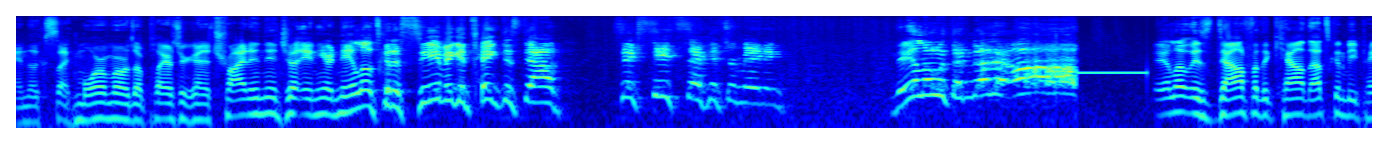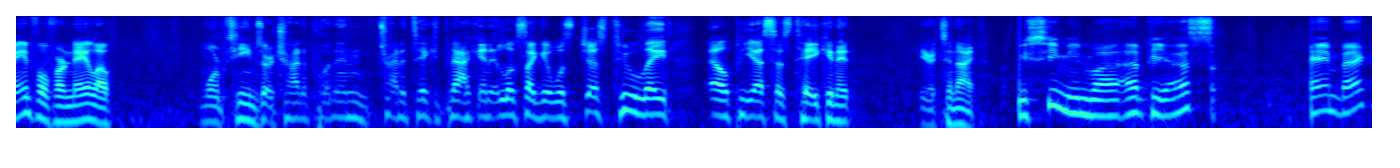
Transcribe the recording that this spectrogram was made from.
And looks like more and more of the players are going to try to ninja in here. Nalo's going to see if he can take this down. 16 seconds remaining. Nalo with another. Oh! Nalo is down for the count. That's going to be painful for Nalo. More teams are trying to put in, trying to take it back, and it looks like it was just too late. LPS has taken it here tonight. We see meanwhile LPS came back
